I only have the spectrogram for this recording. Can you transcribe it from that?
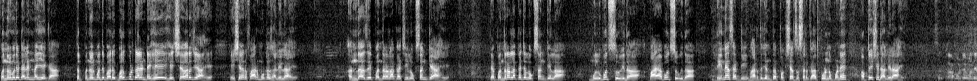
पनवेलमध्ये टॅलेंट नाही आहे का? तर पनवेलमध्ये भर भरपूर टॅलेंट आहे. हे हे शहर जे आहे हे शहर फार मोठं झालेलं आहे. अंदाजे पंधरा लाखाची लोकसंख्या आहे. त्या पंधरा लाखाच्या लोकसंख्येला मूलभूत सुविधा पायाभूत सुविधा देण्यासाठी भारतीय जनता पक्षाचं सरकार पूर्णपणे अपयशी झालेलं आहे. सर कामोठ्यामध्ये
